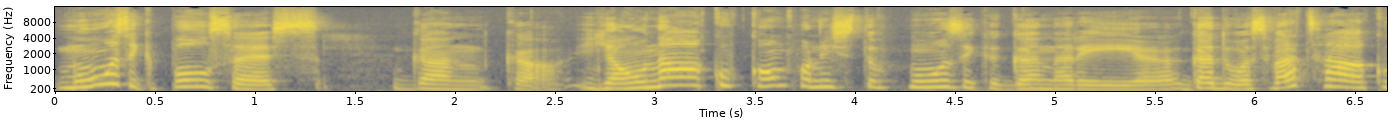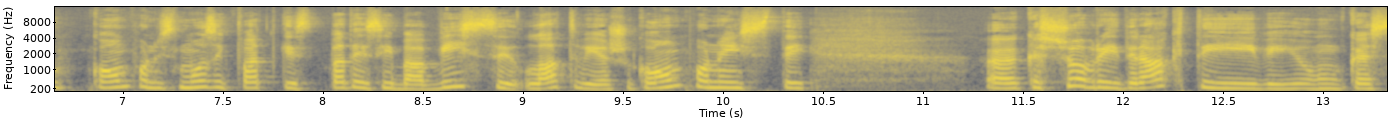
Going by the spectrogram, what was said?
mūzika pulsēs gan kā jaunāku komponistu mūzika, gan arī uh, gados vecāku komponistu mūzika. Patiesībā visi latviešu komponisti, uh, kas šobrīd ir aktīvi un kas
